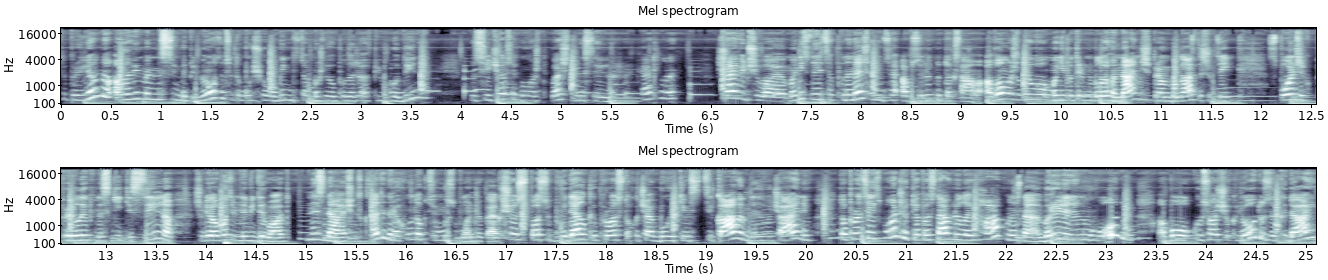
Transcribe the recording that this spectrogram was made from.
Це приємно, але він мене не сильно підморозився, тому що він там, можливо, полежав півгодини. За цей час, як ви можете бачити, не сильно розкатили. Що я відчуваю? Мені здається, по нанесенню це абсолютно так само. Або, можливо, мені потрібно було його на ніч прямо покласти, щоб цей спонжик прилип наскільки сильно, щоб його потім не відірвати. Не знаю, що сказати на рахунок цьому спонжика. Якщо спосіб виделки просто хоча б був якимось цікавим, незвичайним, то про цей спонжик я поставлю лайфхак, не знаю, бери лядяну воду або кусочок льоду, закидай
